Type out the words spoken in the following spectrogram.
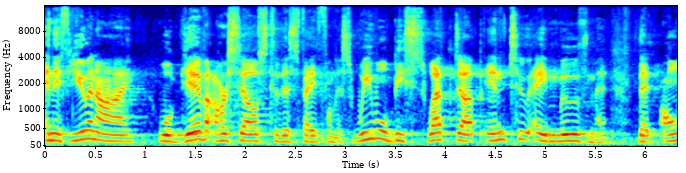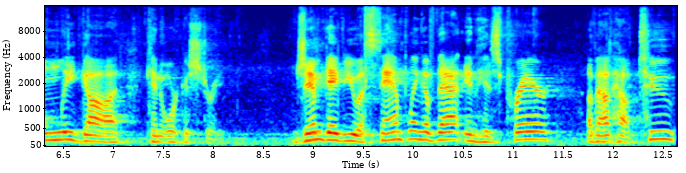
And if you and I will give ourselves to this faithfulness, we will be swept up into a movement that only God can orchestrate. Jim gave you a sampling of that in his prayer about how two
